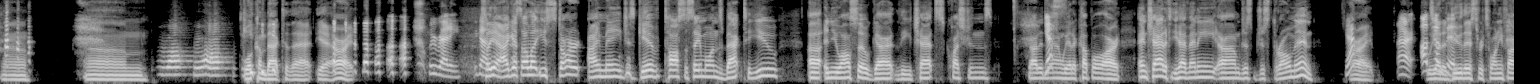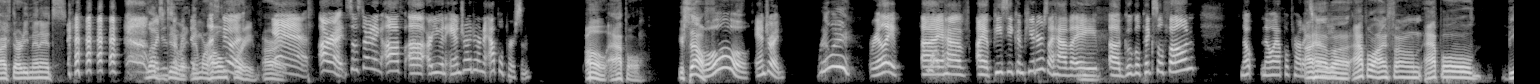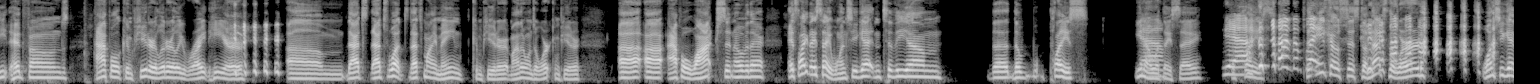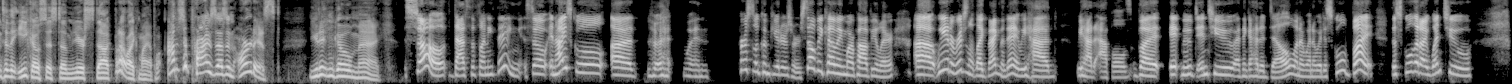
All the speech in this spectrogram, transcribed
uh, um. We'll come back to that. Yeah. All right. We're ready. We got So yeah, I guess I'll let you start. I may just give toss the same ones back to you. Uh, and you also got the chat's questions jotted Yes. down. We had a couple. All right. And chat, if you have any, um, just just throw them in. Yeah. All right. All right, I'll we gotta in. do this for 25, 30 minutes. Let's do it. Then we're Let's home free. All right. Yeah. All right. So starting off, uh, are you an Android or an Apple person? Oh, Apple. Yourself. Oh, Android. Really? Really? I have I have PC computers. I have a, a Google Pixel phone. Nope, no Apple products. I have uh, Apple iPhone, Apple Beat headphones, Apple computer literally right here. um that's that's what that's my main computer. My other one's a work computer. Uh uh Apple Watch sitting over there. It's like they say once you get into the um the the place, you know what they say. yeah, the, place. the The ecosystem, that's the word. Once you get into the ecosystem, you're stuck. But I like my Apple. I'm surprised as an artist you didn't go Mac. so that's the funny thing. So in high school, uh, when personal computers were still becoming more popular, uh, we had originally like back in the day we had we had apples, but it moved into I think I had a Dell when I went away to school. But the school that I went to,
